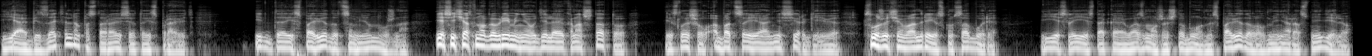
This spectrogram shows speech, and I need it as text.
Я обязательно постараюсь это исправить и да исповедаться мне нужно. Я сейчас много времени уделяю Кронштадту и слышал об отце Иоанне Сергееве, служащем в Андреевском соборе. Если есть такая возможность, чтобы он исповедовал меня раз в неделю,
